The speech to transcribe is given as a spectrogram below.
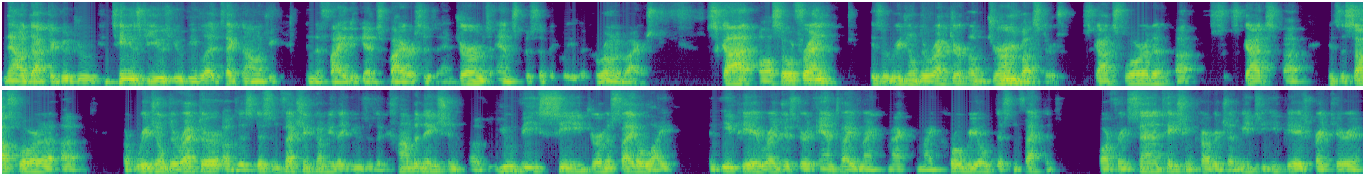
Now Dr. Guduru continues to use UV LED technology in the fight against viruses and germs, and specifically the coronavirus. Scott, also a friend, is the regional director of Germ Busters. Scott's Florida, uh, Scott's uh, is the South Florida uh, a regional director of this disinfection company that uses a combination of UVC germicidal light and EPA registered antimicrobial disinfectant, offering sanitation coverage that meets the EPA's criteria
